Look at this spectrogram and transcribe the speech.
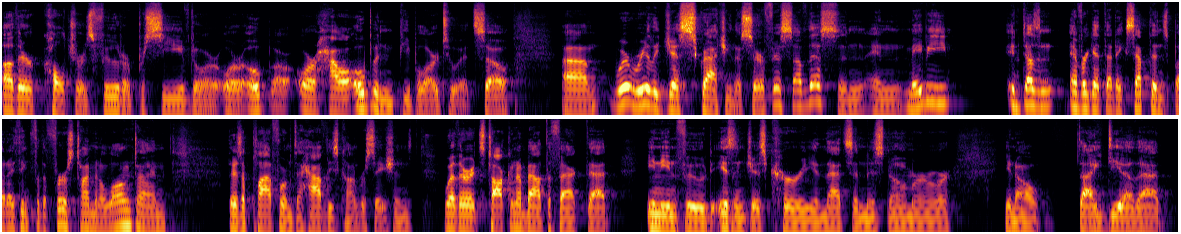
other cultures' food are perceived or or or, or how open people are to it. So um, we're really just scratching the surface of this, and and maybe it doesn't ever get that acceptance. But I think for the first time in a long time, there's a platform to have these conversations. Whether it's talking about the fact that Indian food isn't just curry and that's a misnomer, or you know the idea that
